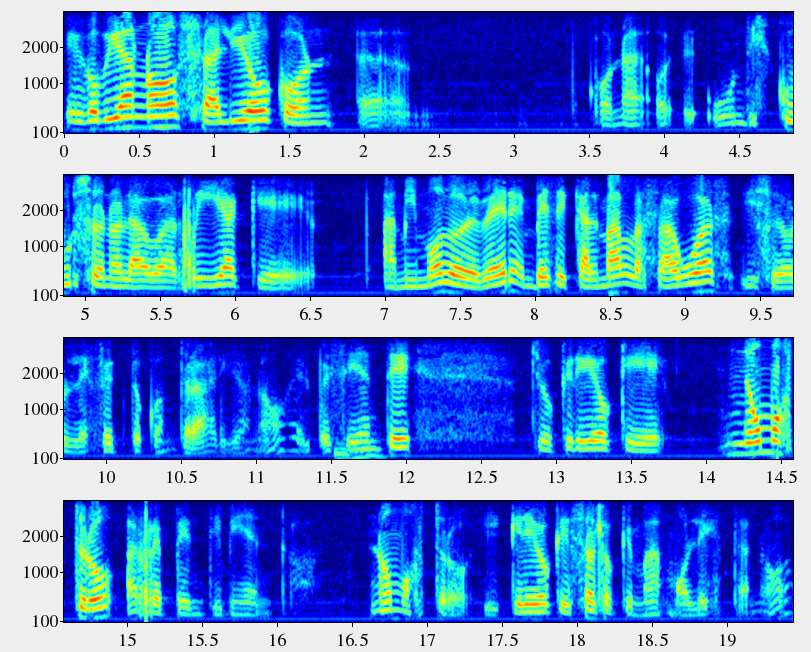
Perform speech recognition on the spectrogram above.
El gobierno salió con, eh, con a- un discurso en Olavarría que, a mi modo de ver, en vez de calmar las aguas, hizo el efecto contrario, ¿no? El presidente, yo creo que no mostró arrepentimiento, no mostró, y creo que eso es lo que más molesta, ¿no?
